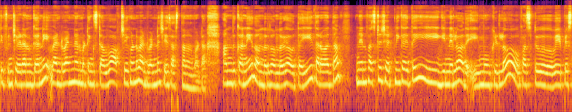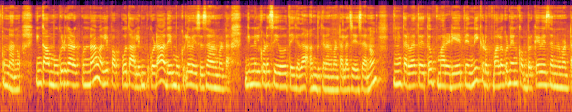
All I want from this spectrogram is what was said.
టిఫిన్ చేయడానికి కానీ వెంట వెంటనే అనమాట ఇంక స్టవ్ ఆఫ్ చేయకుండా వెంట వెంటనే చేసేస్తాను అనమాట అందుకని తొందర తొందరగా అవుతాయి. తర్వాత నేను ఫస్ట్ చట్నీకి అయితే ఈ గిన్నెలో అదే ఈ మూకిడిలో ఫస్ట్ వేపేసుకున్నాను. ఇంకా ఆ మూకిడి కడగకుండా మళ్ళీ పప్పు తాలింపు కూడా అదే మూకిడిలో వేసేసాను అనమాట గిన్నెలు కూడా సేవ్ అవుతాయి కదా అందుకని అనమాట అలా చేశాను. తర్వాత అయితే ఉప్మా రెడీ అయిపోయింది. ఇక్కడ ఉప్మాలో కూడా నేను కొబ్బరికాయ వేసాను అనమాట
